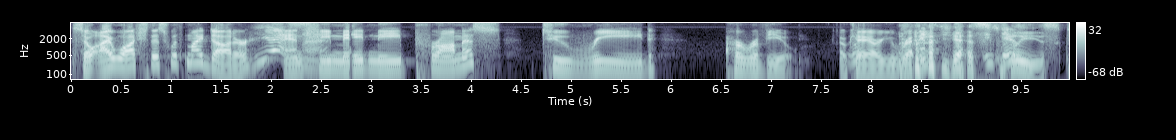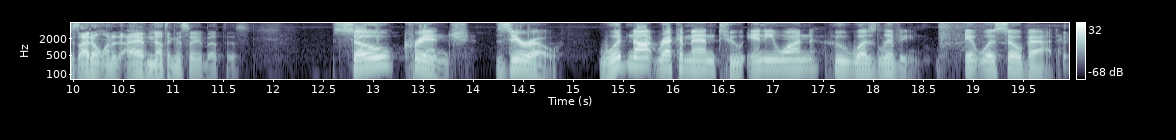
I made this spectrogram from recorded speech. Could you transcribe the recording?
So I watched this with my daughter, Yes! and she made me promise to read her review. Okay, are you ready? yes, please, because I don't want to. I have nothing to say about this. So cringe. Zero. Would not recommend to anyone who was living. It was so bad.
